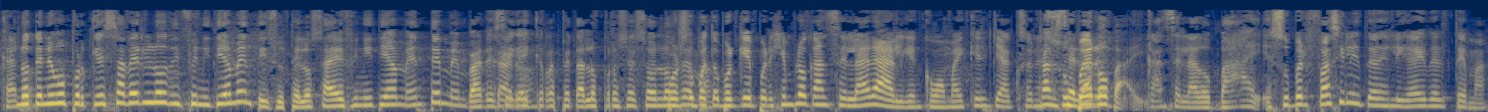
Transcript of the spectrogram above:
Claro. No tenemos por qué saberlo definitivamente. Y si usted lo sabe definitivamente, me parece Claro. que hay que respetar los procesos los Por demás. supuesto, porque por ejemplo cancelar a alguien como Michael Jackson Cancelado, es súper bye. cancelado, bye. Es súper fácil y te desligáis del tema,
